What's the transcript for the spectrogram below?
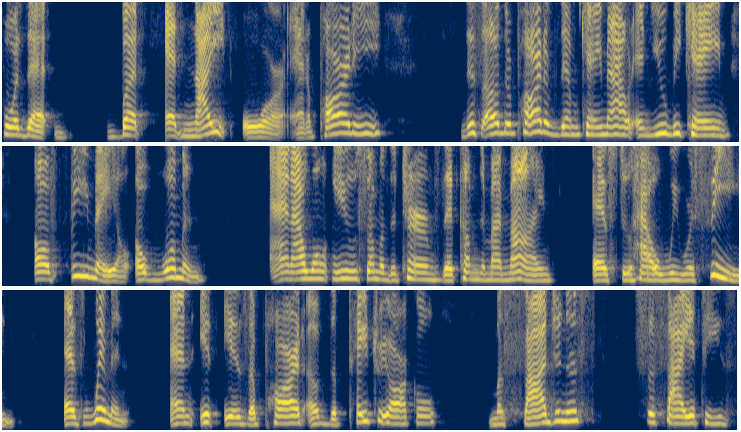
for that. But at night or at a party, this other part of them came out and you became a female, a woman. And I won't use some of the terms that come to my mind as to how we were seen as women. And it is a part of the patriarchal, misogynist societies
